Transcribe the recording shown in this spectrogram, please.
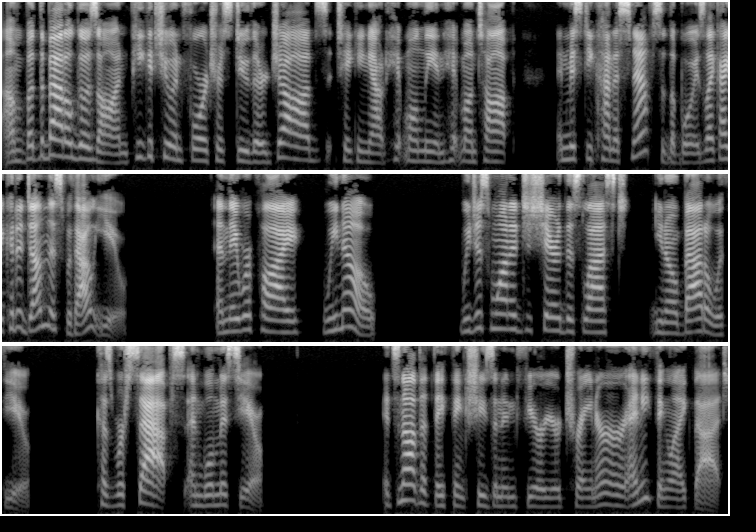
Um, but the battle goes on. Pikachu and Forretress do their jobs, taking out Hitmonlee and Hitmontop, and Misty kind of snaps at the boys, like, I could have done this without you. And they reply, We know. We just wanted to share this last, you know, battle with you. Because we're saps and we'll miss you. It's not that they think she's an inferior trainer or anything like that.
